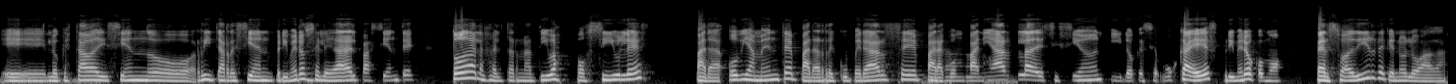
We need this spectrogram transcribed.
eh, lo que estaba diciendo Rita recién, primero se le da al paciente todas las alternativas posibles para, obviamente, para recuperarse, para acompañar la decisión y lo que se busca es, primero, como persuadir de que no lo haga.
